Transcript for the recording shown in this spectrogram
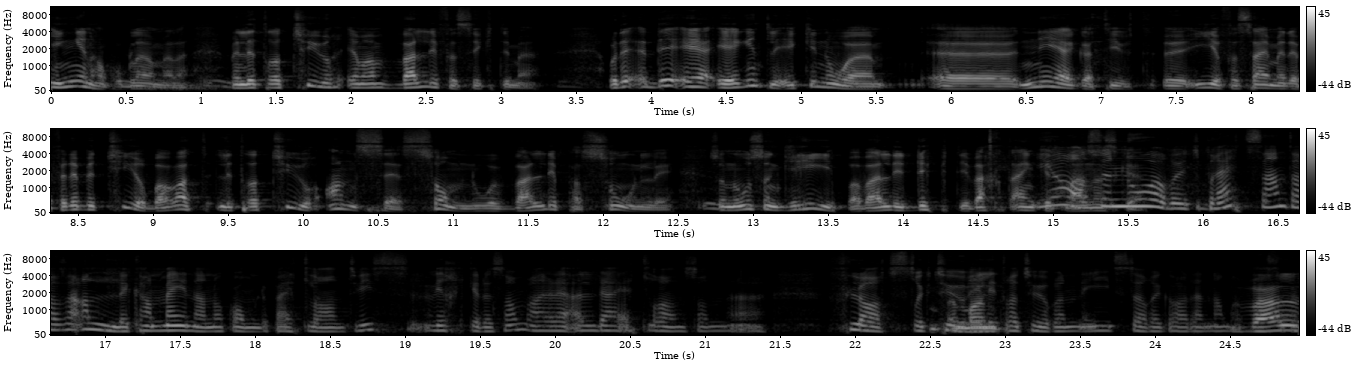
Ingen har problemer med det. Men litteratur er man veldig forsiktig med. Og det, det er egentlig ikke noe eh, negativt eh, i og for seg med det. For det betyr bare at litteratur anses som noe veldig personlig. Som noe som griper veldig dypt i hvert enkelt ja, menneske. Ja, altså når ut bredt. sant? Altså Alle kan mene noe om det på et eller annet vis. Virker det som. Eller, eller det er et eller annet sånn eh, flat struktur man, i litteraturen i større grad enn andre. Vel,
